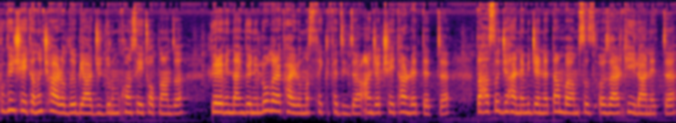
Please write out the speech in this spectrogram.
Bugün şeytanın çağrıldığı bir acil durum konseyi toplandı. Görevinden gönüllü olarak ayrılması teklif edildi ancak şeytan reddetti. Dahası cehennemi cennetten bağımsız özerki ilan etti.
